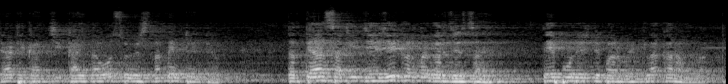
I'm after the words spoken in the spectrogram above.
त्या ठिकाणची कायदा व सुव्यवस्था मेंटेन ठेवणे. तर त्यासाठी जे जे करणं गरजेचं आहे ते पोलीस डिपार्टमेंटला करावं लागतं.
